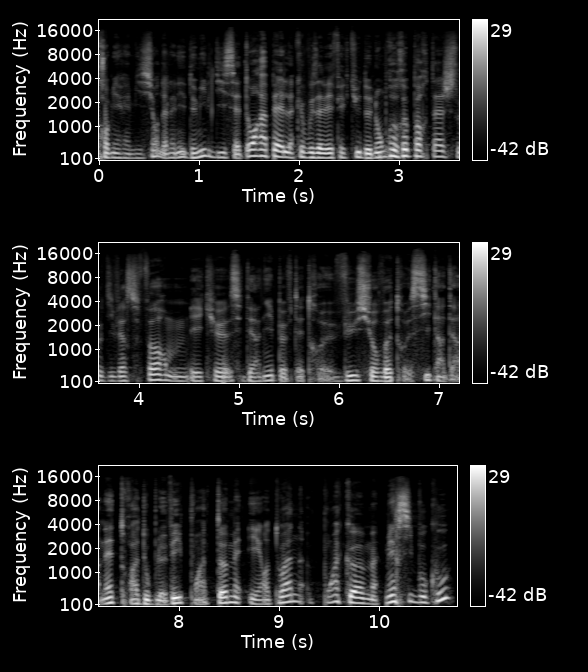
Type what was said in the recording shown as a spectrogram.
première émission de l'année 2017. On rappelle que vous avez effectué de nombreux reportages sous diverses formes et que ces derniers peuvent être vus sur votre site internet www.tometantoine.com. Merci beaucoup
